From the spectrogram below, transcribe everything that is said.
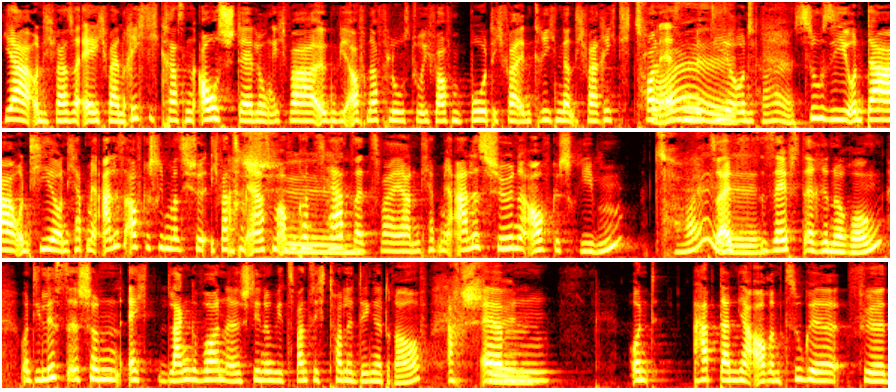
ja, und ich war so, ey, ich war in richtig krassen Ausstellungen, ich war irgendwie auf einer Floßtour, ich war auf dem Boot, ich war in Griechenland, ich war richtig toll, Toll, essen mit dir und toll. Susi und da und hier und ich habe mir alles aufgeschrieben, was ich schön, ich war zum Ach, ersten Mal auf einem. Konzert seit zwei Jahren und ich habe mir alles Schöne aufgeschrieben, Toll. so als Selbsterinnerung und die Liste ist schon echt lang geworden, es stehen irgendwie 20 tolle Dinge drauf. Ach, schön. Ähm, und habe dann ja auch im Zuge für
